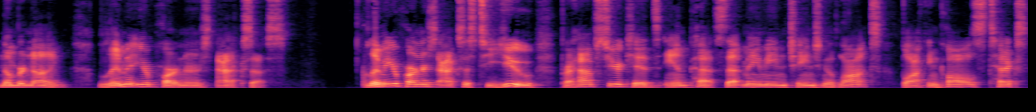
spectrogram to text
Number nine limit your partner's access. Limit your partner's access to you, perhaps to your kids and pets. That may mean changing the locks, blocking calls, texts,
